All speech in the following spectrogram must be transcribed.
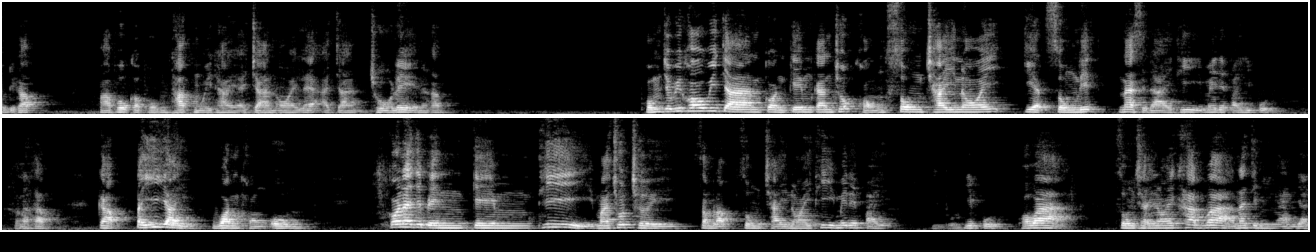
สวัสดีครับ มาพบกับผมทักมวยไทยอาจารย์ออยและอาจารย์โชเล่นะครับ ผมจะวิเคราะห์วิจารณ์ก่อนเกมการชกของทรงชัยน้อย เกียรติทรงฤทธิ์น่าเสียดายที่ไม่ได้ไปญี่ปุ่นครับนะครับ กับตีใหญ่วันของโอม ก็น่าจะเป็นเกมที่มาชดเชยสำหรับทรงชัยน้อยที่ไม่ได้ไปญี่ปุ่น ญี่ปุ่น เพราะว่าทรงชัยน้อยคาดว่าน่าจะมีงานใหญ่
